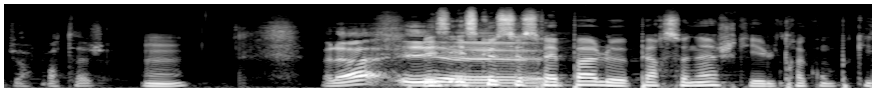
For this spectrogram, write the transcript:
du reportage. Mhm. Voilà. Est-ce que ce euh, serait pas le personnage qui est ultra, compl- qui,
